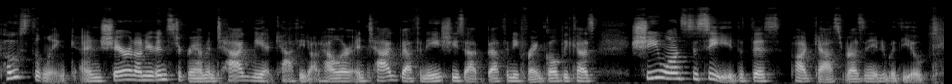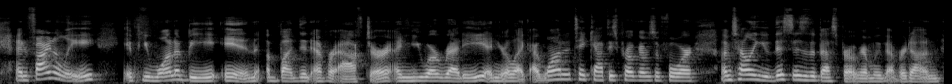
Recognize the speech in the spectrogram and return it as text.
post the link and share it on your Instagram and tag me at Cathy.Heller and tag Bethenny. She's at Bethenny Frankel because she wants to see that this podcast resonated with you. And finally, if you want to be in Abundant Ever After and you are ready and you're like, I want to take Cathy's programs before, I'm telling you, this is the best program we've ever done.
